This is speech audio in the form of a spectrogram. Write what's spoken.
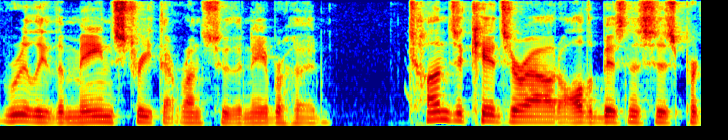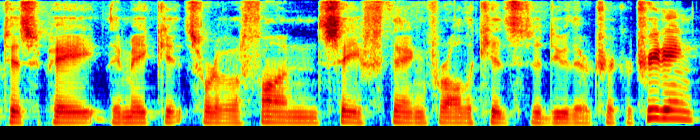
really the main street that runs through the neighborhood tons of kids are out. All the businesses participate. They make it sort of a fun, safe thing for all the kids to do their trick or treating.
